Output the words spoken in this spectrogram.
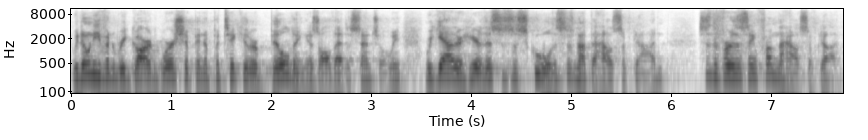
we don't even regard worship in a particular building as all that essential. We, we gather here. This is a school, this is not the house of God. This is the furthest thing from the house of God.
